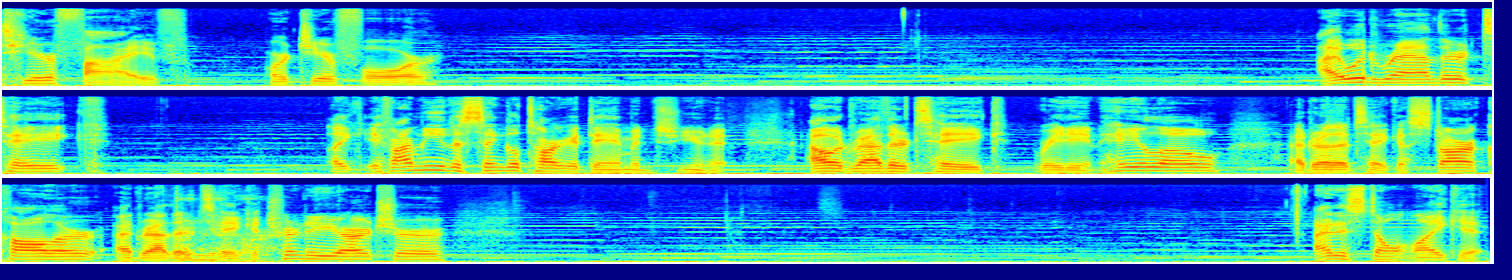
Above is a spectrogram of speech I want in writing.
tier 5 or tier 4, I would rather take like if I need a single target damage unit, I would rather take Radiant Halo, I'd rather take a Star Caller, I'd rather take a Trinity Archer. I just don't like it.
